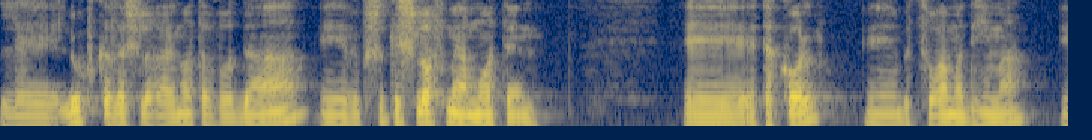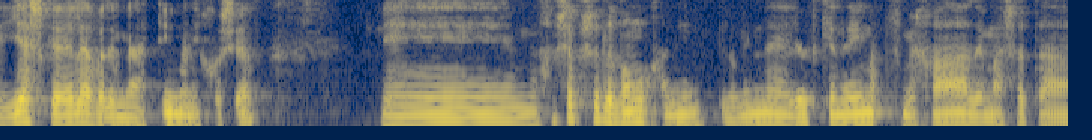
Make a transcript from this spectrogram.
ללופ כזה של רעיונות עבודה, ופשוט לשלוף מהמותן את הכל בצורה מדהימה. יש כאלה, אבל הם מעטים אני חושב. אמ, אני חושב שפשוט לבוא מוכנים, כאילו מין אה, להיות כנה עם עצמך למה שאתה,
